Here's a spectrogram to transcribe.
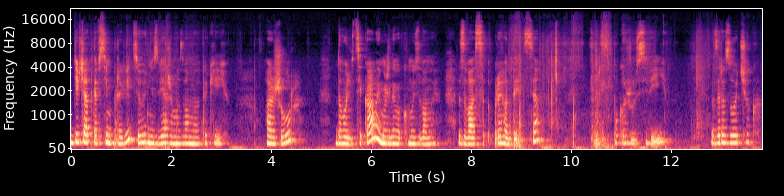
Дівчатка, всім привіт! Сьогодні зв'яжемо з вами отакий ажур. Доволі цікавий, можливо, комусь з вами з вас пригодиться. Зараз покажу свій зразочок.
